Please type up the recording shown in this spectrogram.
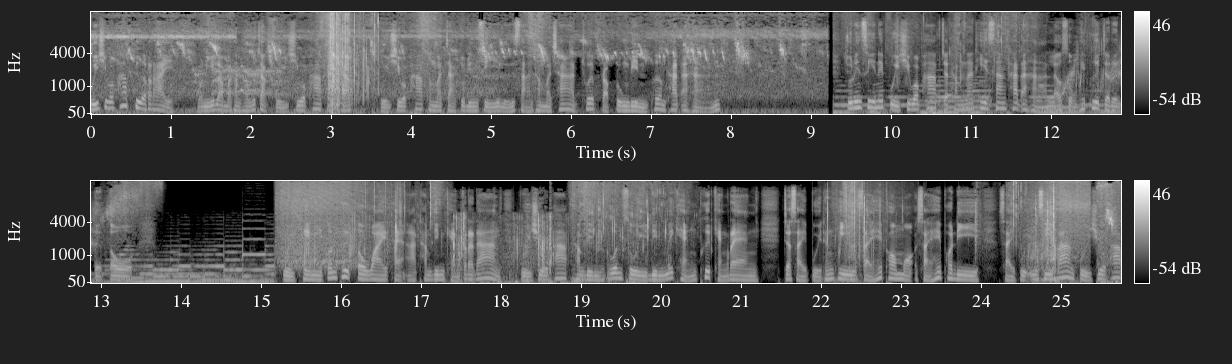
ปุ๋ยชีวภาพคืออะไร วันนี้เรามาทำความรู้จักปุ๋ยชีวภาพกันครับ ปุ๋ยชีวภาพทำมาจากจุลินทรีย์หรือสารธรรมชาติช่วยปรับปรุงดินเพิ่มธาตุอาหาร จุลินทรีย์ในปุ๋ยชีวภาพจะทำหน้าที่สร้างธาตุอาหาร แล้วส่งให้พืชเจริญเติบโต ปุ๋ยเคมีต้นพืชโตไวแต่อาจทำดินแข็งกระด้าง ปุ๋ยชีวภาพทำดินร่วนซุยดินไม่แข็งพืชแข็งแรง จะใส่ปุ๋ยทั้งทีใส่ให้พอเหมาะใส่ให้พอดี ใส่ปุ๋ยอินทรีย์บ้างปุ๋ยชีวภาพ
